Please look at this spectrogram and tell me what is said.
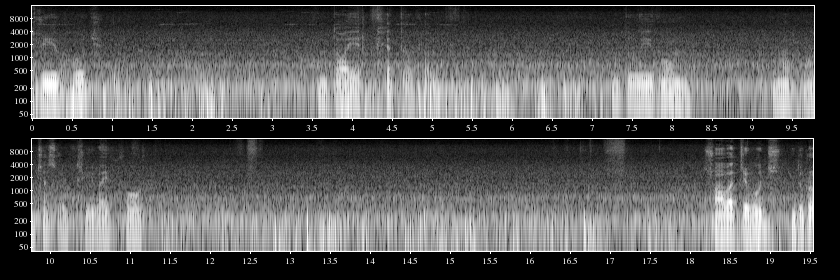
ত্রিভুজ দ্বয়ের ক্ষেত্রফল. দুই গুণ উনপঞ্চাশ রুট থ্রি বাই ফোর সমবাদ ত্রিভুজ, দুটো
